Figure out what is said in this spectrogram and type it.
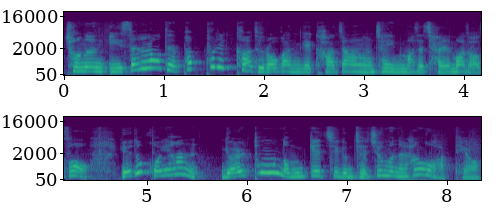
저는 이 샐러드에 파프리카 들어간 게 가장 제 입맛에 잘 맞아서 얘도 거의 한 10통 넘게 지금 재주문을 한 것 같아요.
